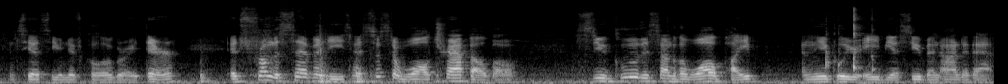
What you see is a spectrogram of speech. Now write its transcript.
You can see that's the Univco logo right there. It's from the 70s and it's just a wall trap elbow. So you glue this onto the wall pipe and then you glue your ABS U-bend onto that.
